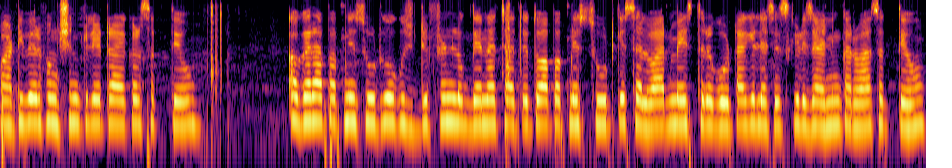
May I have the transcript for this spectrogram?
पार्टी वेयर फ़ंक्शन के लिए ट्राई कर सकते हो। अगर आप अपने सूट को कुछ डिफरेंट लुक देना चाहते हो तो आप अपने सूट के सलवार में इस तरह गोटा के लेसेस की डिज़ाइनिंग करवा सकते हो।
